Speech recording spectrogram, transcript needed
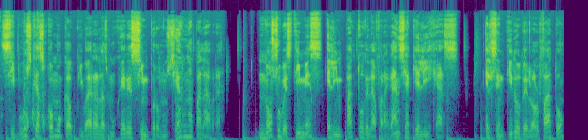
Si buscas cómo cautivar a las mujeres sin pronunciar una palabra, no subestimes el impacto de la fragancia que elijas. El sentido del olfato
